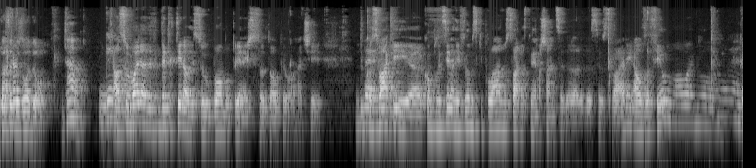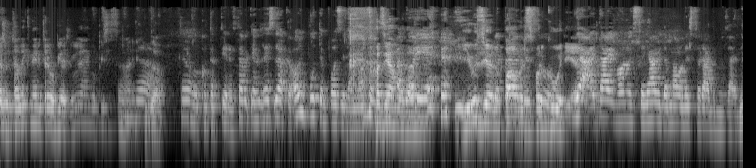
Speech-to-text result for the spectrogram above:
To se dogodilo. Da, ali su valjda detektirali su bombu prije nego što se utopilo, znači... Ko svaki eh, komplicirani filmski plan u stvarnosti nema šanse da, da se ostvari, ali za film ovo je bilo... Kažem, taj lik ne bi trebao ubijati ljude, nego pisati scenarij. Da. Da. Trebamo kontaktirati. Ja, ja, dakle, ovim putem pozivamo. Pozivamo, da. je- Use your da powers for good, je. Da, i daj im ono se javi da malo nešto radimo zajedno.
